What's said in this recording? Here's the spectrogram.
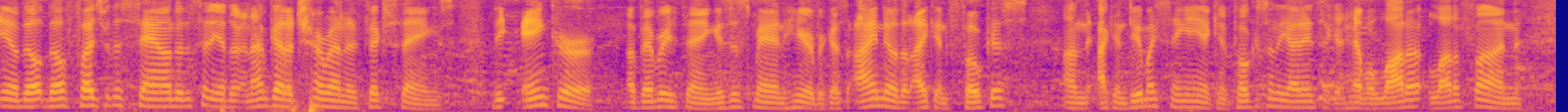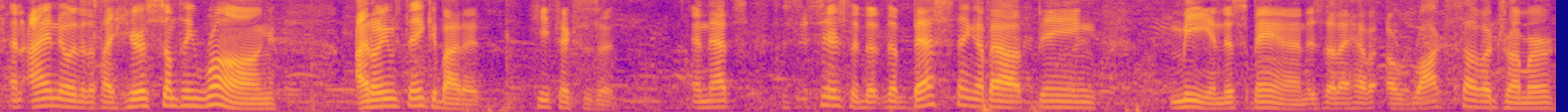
you know, they'll, they'll fudge with the sound or this and the other, and I've got to turn around and fix things. The anchor of everything is this man here because I know that I can focus on, I can do my singing, I can focus on the audience, I can have a lot of, a lot of fun, and I know that if I hear something wrong, I don't even think about it. He fixes it. And that's, seriously, the, the best thing about being me in this band is that I have a rock solid drummer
